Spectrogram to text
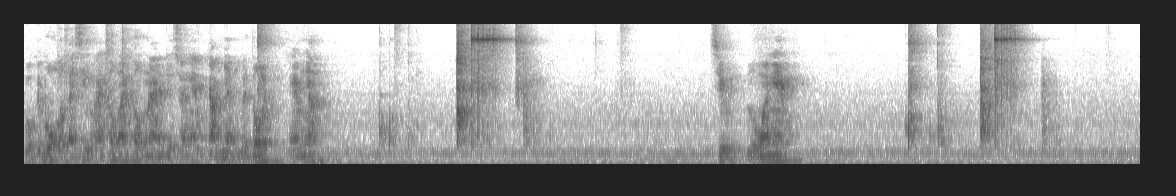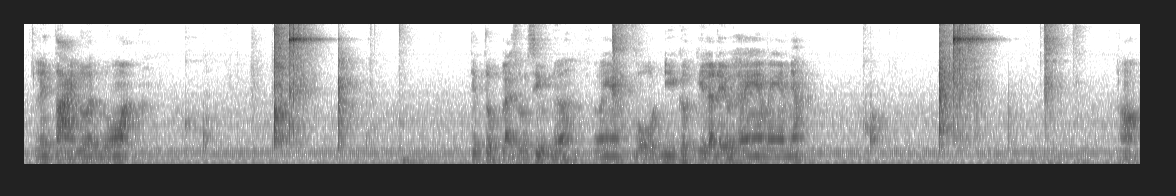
của cái bộ tài xỉu 2020 này để cho anh em cảm nhận với tôi anh em nhé. Xỉu đúng không anh em? Lên tài luôn, đúng không ạ? Tiếp tục lại xuống xỉu nữa, đúng không anh em? Bộ đi cực kỳ là đều cho anh em anh em nhé đó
